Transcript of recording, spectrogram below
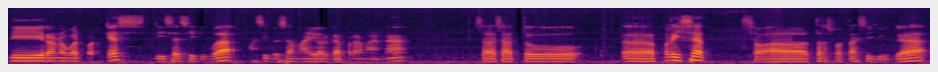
di Roundabout Podcast di sesi 2 masih bersama Yorga Pramana salah satu uh, periset soal transportasi juga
